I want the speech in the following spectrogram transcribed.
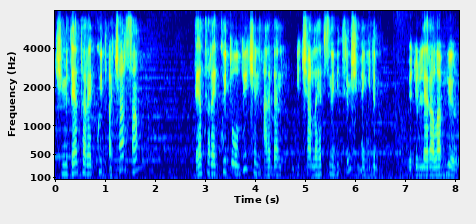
şimdi Delta Recruit açarsam Delta Recruit olduğu için hani ben bir charla hepsini bitirmişim ya gidip ödülleri alabiliyorum.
